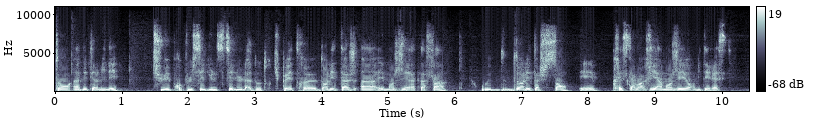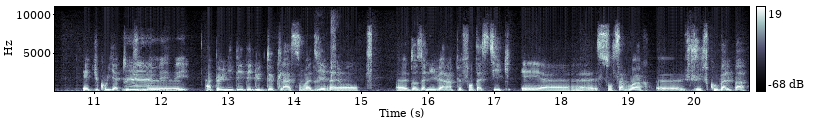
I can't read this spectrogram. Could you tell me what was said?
temps indéterminé, tu es propulsé d'une cellule à d'autre. Tu peux être euh, dans l'étage 1 et manger à ta faim, ou dans l'étage 100 et presque avoir rien mangé hormis des restes. Et du coup, il y a toute Ah, une, euh, oui. un peu une idée des luttes de classe, on va dire, euh, euh, dans un univers un peu fantastique et euh, sans savoir jusqu'où va le bas.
